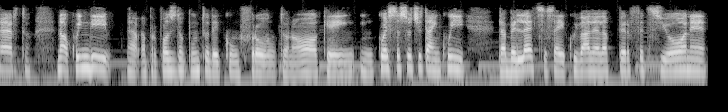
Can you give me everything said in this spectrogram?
Certo, no, quindi a, a proposito appunto del confronto, no? che in, in, questa società in cui la bellezza sai, equivale alla perfezione,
